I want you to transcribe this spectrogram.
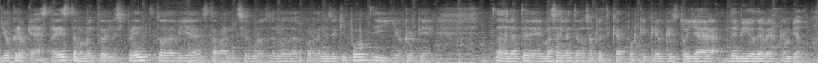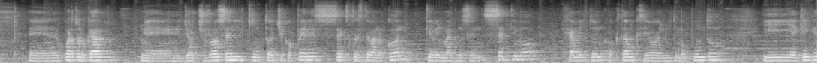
Yo creo que hasta este momento del sprint todavía estaban seguros de no dar órdenes de equipo y yo creo que adelante, más adelante vamos a platicar porque creo que esto ya debió de haber cambiado. En cuarto lugar, eh, George Russell, quinto Checo Pérez, sexto Esteban Ocon, Kevin Magnussen séptimo, Hamilton octavo que se lleva el último punto. Y aquí hay que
